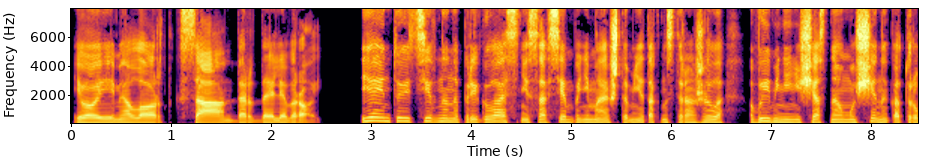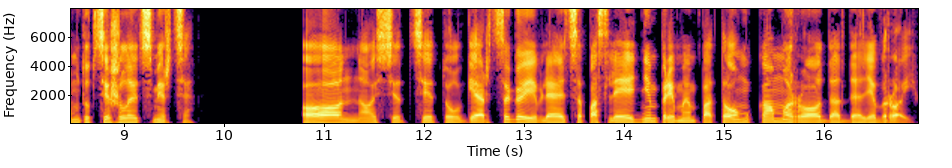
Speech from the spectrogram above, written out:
«Его имя лорд Ксандер де Леврой. Я интуитивно напряглась, не совсем понимая, что меня так насторожило в имени несчастного мужчины, которому тут все желают смерти. Он носит титул герцога и является последним прямым потомком рода Делеврой.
